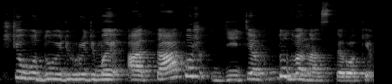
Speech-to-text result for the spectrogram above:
що годують грудьми, а також дітям до 12 років.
